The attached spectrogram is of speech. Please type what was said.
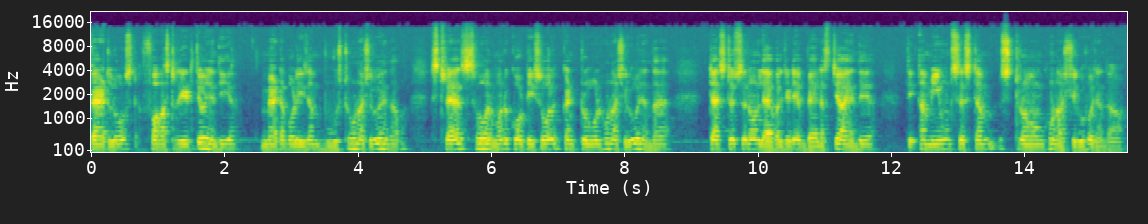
ਫੈਟ ਲੋਸਟ ਫਾਸਟ ਰੇਟ ਤੇ ਹੋ ਜਾਂਦੀ ਆ। ਮੈਟਾਬੋਲਿਜ਼ਮ ਬੂਸਟ ਹੋਣਾ ਸ਼ੁਰੂ ਹੋ ਜਾਂਦਾ ਵਾ। ਸਟ੍ਰੈਸ ਹਾਰਮੋਨ ਕੋਰਟੀਸੋਲ ਕੰਟਰੋਲ ਹੋਣਾ ਸ਼ੁਰੂ ਹੋ ਜਾਂਦਾ ਆ। ਟੈਸਟੋਸਟੇਰੋਨ ਲੈਵਲ ਜਿਹੜੇ ਬੈਲੈਂਸ 'ਚ ਆ ਜਾਂਦੇ ਆ। ਤੇ ਇਮਿਊਨ ਸਿਸਟਮ ਸਟਰੋਂਗ ਹੋਣਾ ਸ਼ੁਰੂ ਹੋ ਜਾਂਦਾ ਵਾ।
